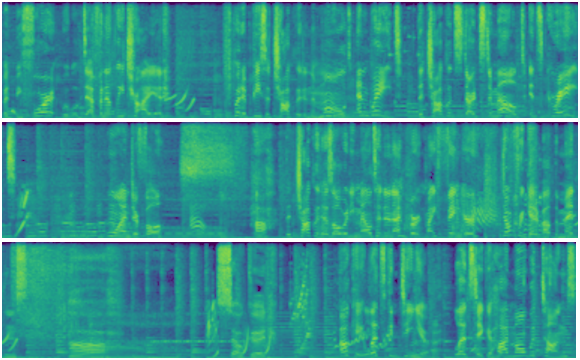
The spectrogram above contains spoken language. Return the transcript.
but before we will definitely try it. Put a piece of chocolate in the mold and wait! The chocolate starts to melt. It's great! Wonderful. Ouch. Ah, the chocolate has already melted and I burnt my finger. Don't forget about the mittens. Ah, so good. Okay, let's continue. Let's take a hot mold with tongues.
